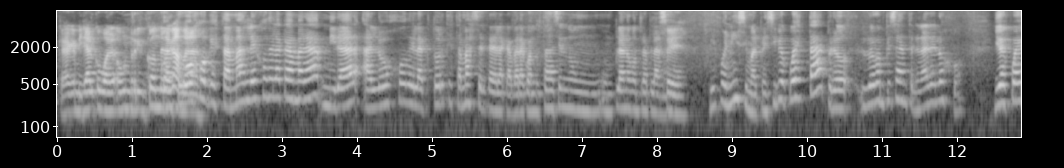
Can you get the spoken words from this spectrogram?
Que hay que mirar como a un rincón de Con la tu cámara. ojo que está más lejos de la cámara, mirar al ojo del actor que está más cerca de la cámara cuando estás haciendo un, un plano contra plano. Sí. Y es buenísimo. Al principio cuesta, pero luego empiezas a entrenar el ojo. Yo después,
